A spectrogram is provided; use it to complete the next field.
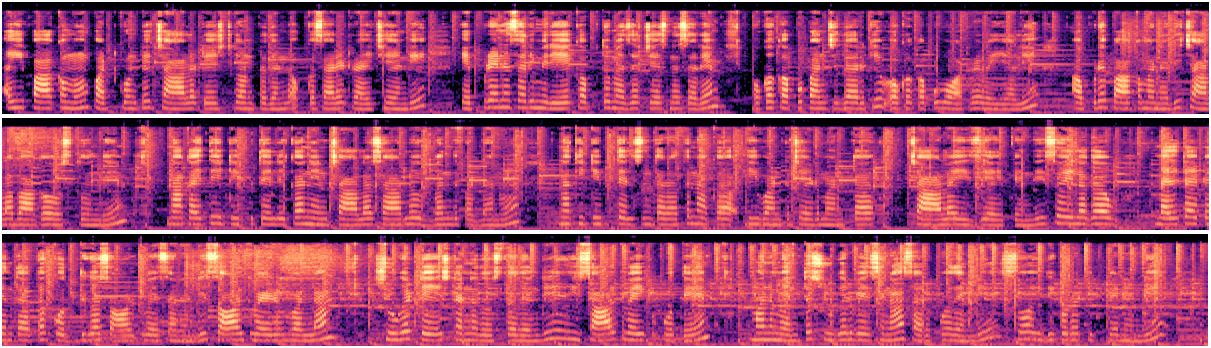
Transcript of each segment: ఈ పాకము పట్టుకుంటే చాలా టేస్ట్గా ఉంటుందండి. ఒక్కసారి ట్రై చేయండి. ఎప్పుడైనా సరే మీరు ఏ కప్తో మెజర్ చేసినా సరే ఒక కప్పు పంచదారకి ఒక కప్పు వాటర్ వేయాలి. అప్పుడే పాకం అనేది చాలా బాగా వస్తుంది. నాకైతే ఈ టిప్ తెలియక నేను చాలాసార్లు ఇబ్బంది పడ్డాను. నాకు ఈ టిప్ తెలిసిన తర్వాత నాకు ఈ వంట చేయడం అంతా చాలా ఈజీ అయిపోయింది. సో ఇలాగా మెల్ట్ అయిపోయిన తర్వాత కొద్దిగా సాల్ట్ వేసానండి. సాల్ట్ వేయడం వల్ల షుగర్ టేస్ట్ అన్నది వస్తుందండి. ఈ సాల్ట్ వేయకపోతే మనం ఎంత షుగర్ వేసినా సరిపోదండి. సో ఇది కూడా టిప్పేనండి.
